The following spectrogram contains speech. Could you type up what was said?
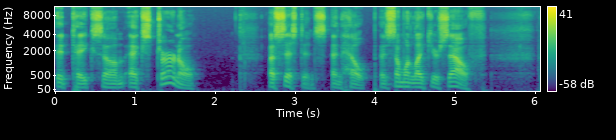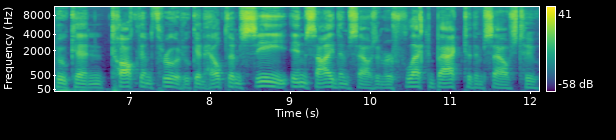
it takes some external assistance and help as someone like yourself who can talk them through it, who can help them see inside themselves and reflect back to themselves to,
